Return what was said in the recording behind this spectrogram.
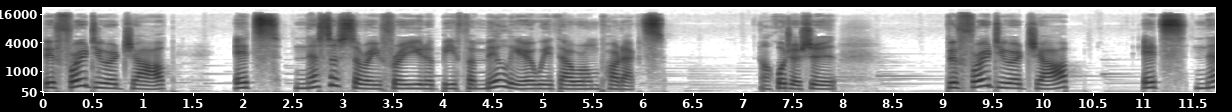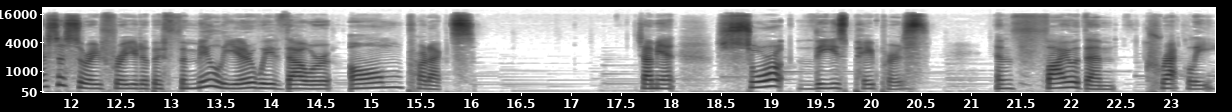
Before you do a job, it's necessary for you to be familiar with our own products. 啊，或者是 Before you do a job, it's necessary for you to be familiar with our own products. 下面 sort these papers and file them correctly.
